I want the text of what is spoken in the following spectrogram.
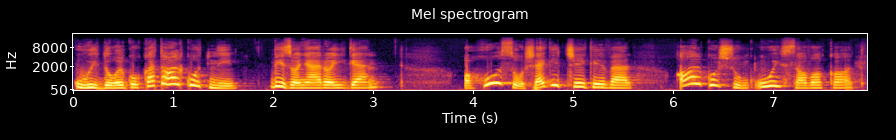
új dolgokat alkotni? Bizonyára igen. A hószó segítségével alkossunk új szavakat.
